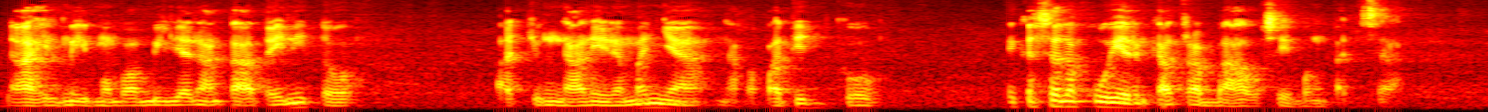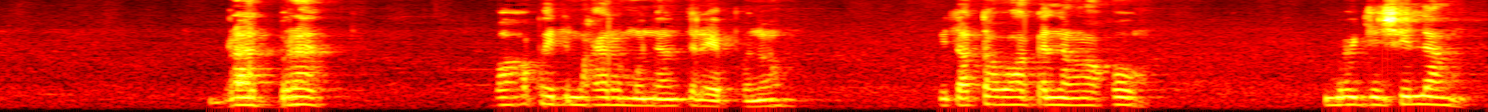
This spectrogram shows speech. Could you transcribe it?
dahil may mga pamilya ng tatay nito at yung nanay naman niya na kapatid ko ay kasalukuyan katrabaho sa ibang bansa. Brad, Brad, baka pwede makiram mo ng telepono. Itatawagan lang ako. Emergency lang.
